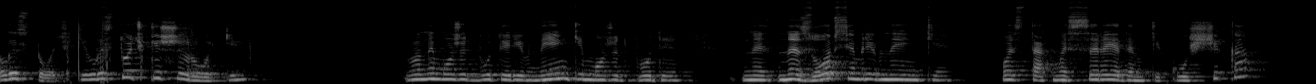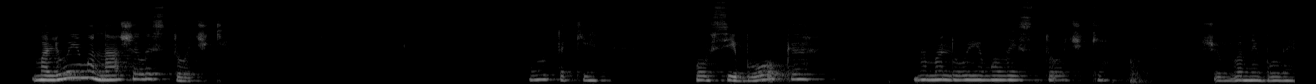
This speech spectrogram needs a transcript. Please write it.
листочки. Листочки широкі. Вони можуть бути рівненькі, можуть бути не, не зовсім рівненькі. Ось так ми з серединки кущика малюємо наші листочки. Ось такі у всі боки намалюємо листочки, щоб вони були.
